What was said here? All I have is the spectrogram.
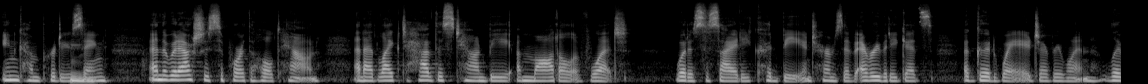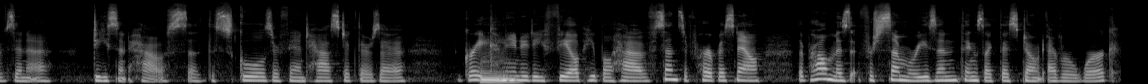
income producing mm. and that would actually support the whole town. And I'd like to have this town be a model of what what a society could be in terms of everybody gets a good wage, everyone lives in a decent house. So the schools are fantastic. There's a great community feel. People have sense of purpose. Now, the problem is that for some reason things like this don't ever work.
